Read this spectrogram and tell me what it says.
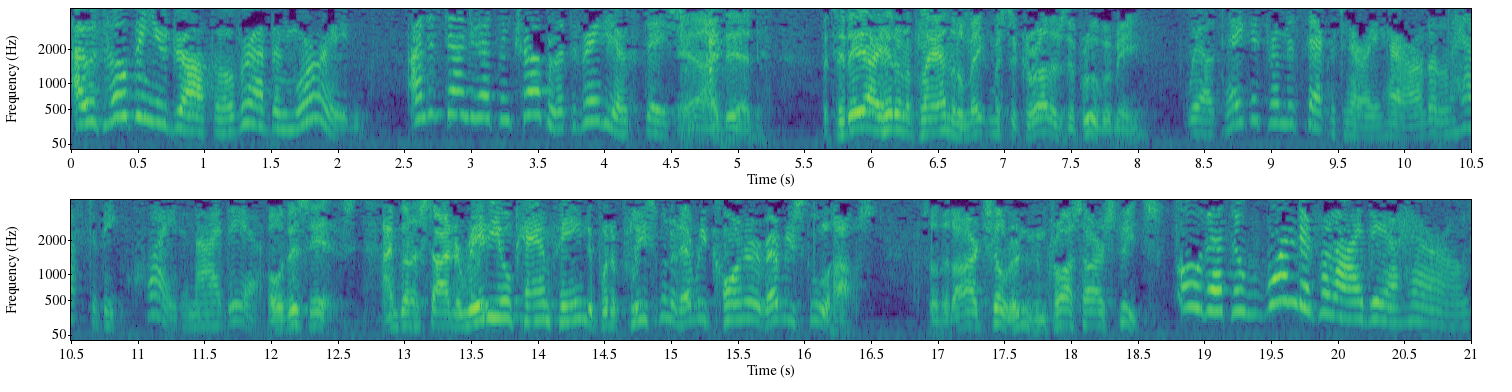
I was hoping you'd drop over. I've been worried. I understand you had some trouble at the radio station. Yeah, I did. But today I hit on a plan that'll make Mr. Carruthers approve of me. Well, take it from the secretary, Harold. It'll have to be quite an idea. Oh, this is. I'm going to start a radio campaign to put a policeman at every corner of every schoolhouse so that our children can cross our streets. Oh, that's a wonderful idea, Harold.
